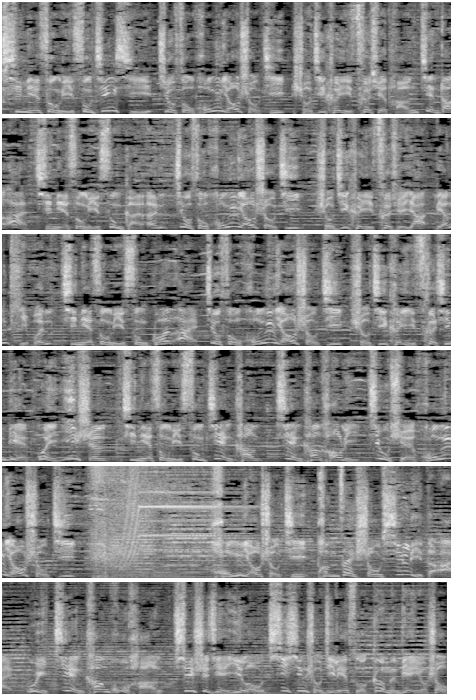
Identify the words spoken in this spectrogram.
新年送礼送惊喜，就送红鸟手机，手机可以测血糖、建档案。新年送礼送感恩，就送红鸟手机，手机可以测血压、量体温。新年送礼送关爱，就送红鸟手机，手机可以测心电、问医生。新年送礼送健康，健康好礼就选红鸟手机。红鸟手机捧在手心里的爱，为健康护航。新世界一楼七星手机连锁各门店有售，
